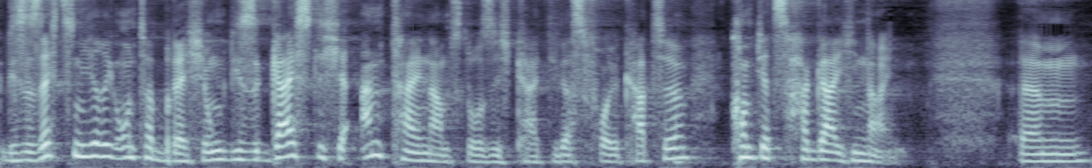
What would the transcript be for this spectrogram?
diese 16-jährige Unterbrechung, diese geistliche Anteilnahmslosigkeit, die das Volk hatte, kommt jetzt Haggai hinein. Ähm,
